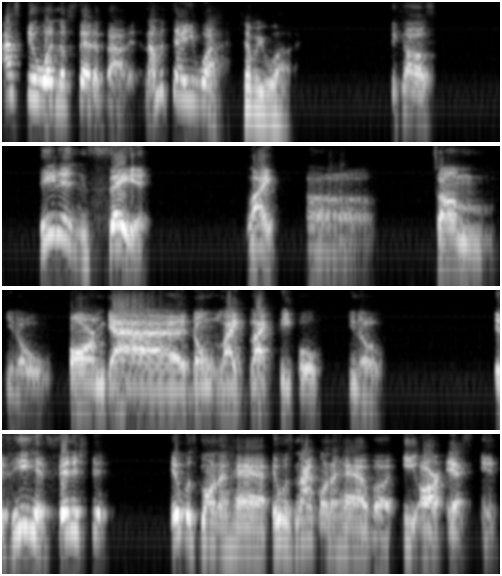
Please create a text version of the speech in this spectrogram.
I still wasn't upset about it. And I'm gonna tell you why. Tell me why. Because he didn't say it like uh some you know farm guy don't like black people you know if he had finished it it was going to have it was not going to have a ers ending it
